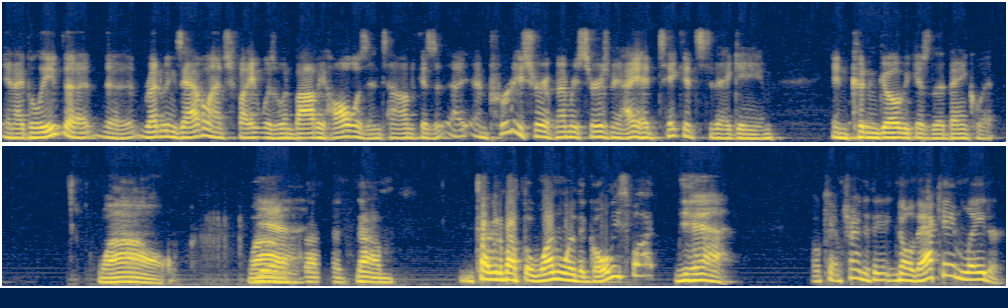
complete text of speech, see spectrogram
And I believe the the Red Wings Avalanche fight was when Bobby Hull was in town because I'm pretty sure, if memory serves me, I had tickets to that game and couldn't go because of the banquet. Wow. Wow. Yeah. Uh, uh um, talking about the one where the goalies fought? Yeah. Okay, I'm trying to think. No, that came later.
